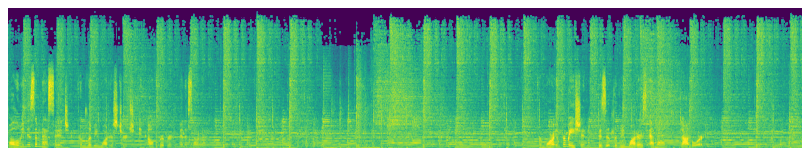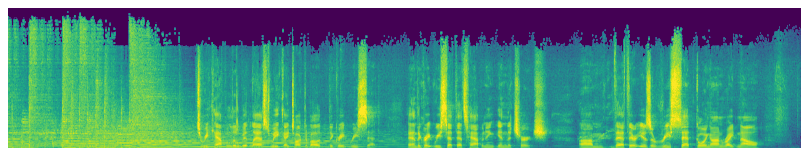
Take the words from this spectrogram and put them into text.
following is a message from Living Waters Church in Elk River, Minnesota. For more information, visit livingwatersmn.org. To recap a little bit, last week I talked about the Great Reset and the Great Reset that's happening in the church. Um, that there is a reset going on right now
